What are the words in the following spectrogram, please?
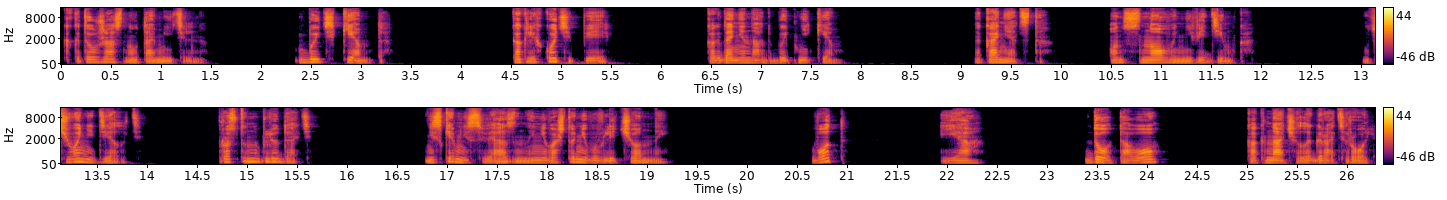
как это ужасно утомительно. Быть кем-то. Как легко теперь, когда не надо быть никем. Наконец-то он снова невидимка. Ничего не делать, просто наблюдать. Ни с кем не связанный, ни во что не вовлеченный. Вот я до того, как начал играть роль.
